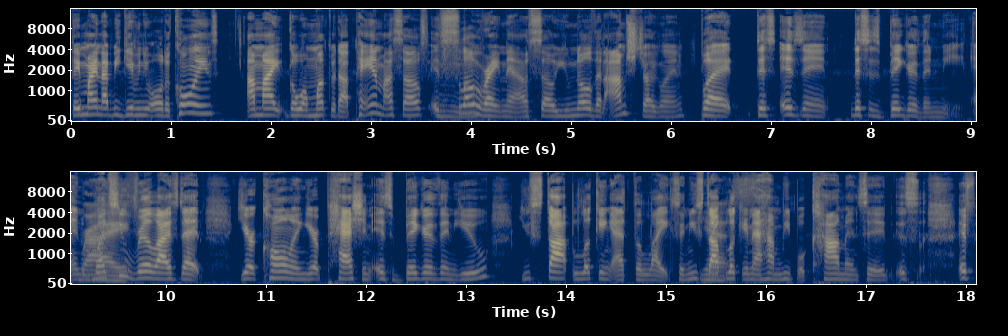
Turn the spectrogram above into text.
They might not be giving you all the coins. I might go a month without paying myself. It's mm-hmm. slow right now, so you know that I'm struggling. But this isn't. This is bigger than me. And once you realize that your calling, your passion is bigger than you, you stop looking at the likes and you stop Yes. looking at how many people commented. It's, if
